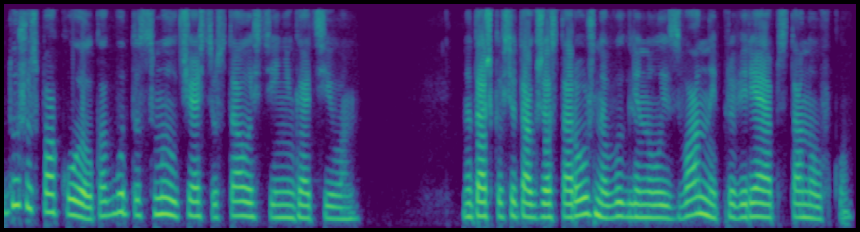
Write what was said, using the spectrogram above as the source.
Душ успокоил, как будто смыл часть усталости и негатива. Наташка все так же осторожно выглянула из ванной, проверяя обстановку.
